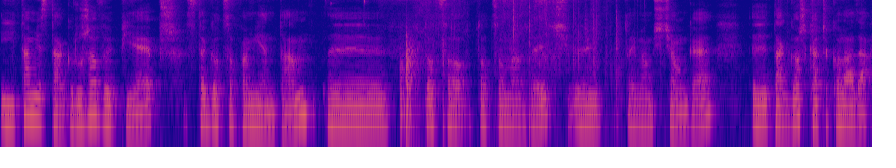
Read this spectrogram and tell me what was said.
I tam jest tak, różowy pieprz, z tego co pamiętam, yy, to, co, to co ma być, tutaj mam ściągę, tak, gorzka czekolada,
